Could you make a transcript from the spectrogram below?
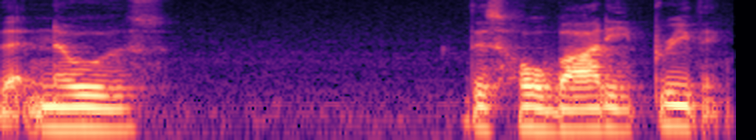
that knows this whole body breathing.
